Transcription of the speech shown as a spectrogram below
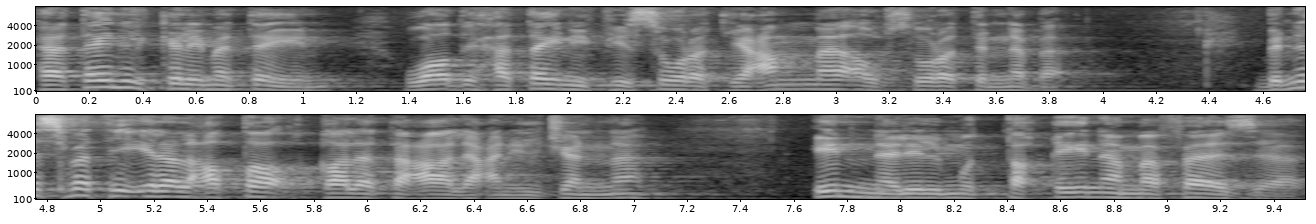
هاتين الكلمتين واضحتين في سورة عمة أو سورة النبأ. بالنسبة إلى العطاء قال تعالى عن الجنة إن للمتقين مفازا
